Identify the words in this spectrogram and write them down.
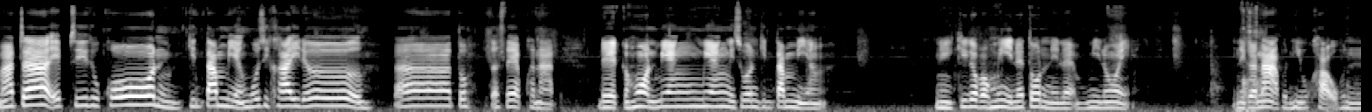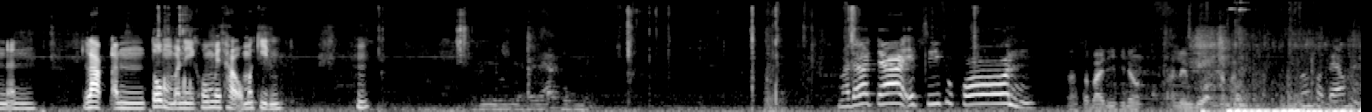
มาจ้าเอฟซีทุกคน กินตำเมียงหัวสิไข่เด้อตาโตตาแซ่บขนาดแดดกระห้อนเมียงเมียงนี่ชวนกินตำเมียง นี่กินกับบักมีในต้นนี่แหละมีน้อยนี่ก็หน้าเพิ่นหิวเขาเพิ่นอันลักอันต้มอันนี้คงไม่เถามากินมาเด้อจ้าเอฟซีทุกคนสบายดีพี่น้องลืมบวงทำไม น้องขอแป้วหน่อย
